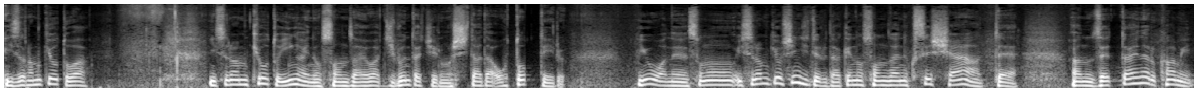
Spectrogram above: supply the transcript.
イスラム教徒は、イスラム教徒以外の存在は自分たちよりも下だ、劣っている。要はね、そのイスラム教を信じてるだけの存在のくせしゃーって、あの絶対なる神、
